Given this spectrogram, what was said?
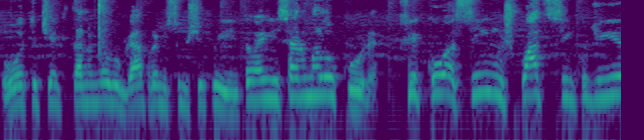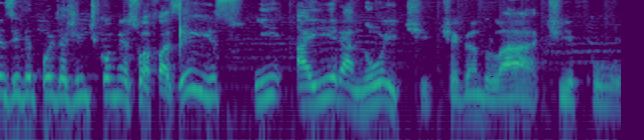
O outro tinha que estar no meu lugar para me substituir. Então aí isso era uma loucura. Ficou assim uns quatro, cinco dias e depois a gente começou a fazer isso e a ir à noite, chegando lá tipo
